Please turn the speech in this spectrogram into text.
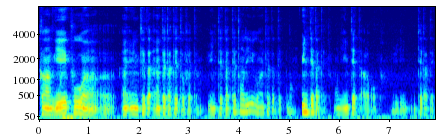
calendrier pour une tête à, un tête à tête au fait. Une tête à tête on dit ou un tête à tête? Bon, une tête à tête. On dit une tête alors. Une tête à tête.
